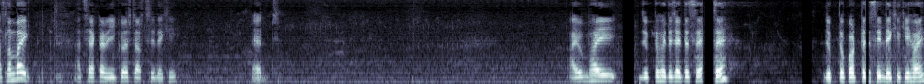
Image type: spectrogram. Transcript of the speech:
Aslam ভাই আচ্ছা একটা রিকোয়েস্ট আসছে, দেখি। অ্যাড আয়ুব ভাই, যুক্ত হইতে চাইতেছে। যুক্ত করতেছি, দেখি কি হয়।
